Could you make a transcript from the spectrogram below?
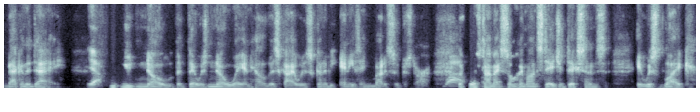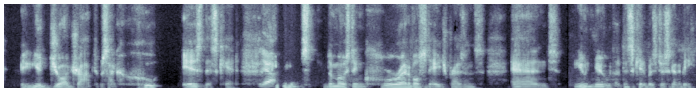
back in the day, yeah, you'd know that there was no way in hell this guy was going to be anything but a superstar. Wow. The first time I saw him on stage at Dixon's, it was like your jaw dropped. It was like, who is this kid? Yeah. The most incredible stage presence and you knew that this kid was just going to be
